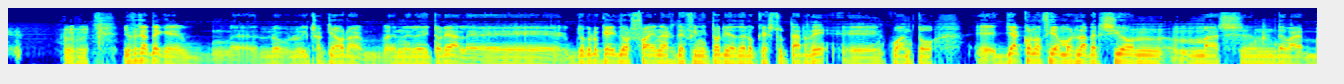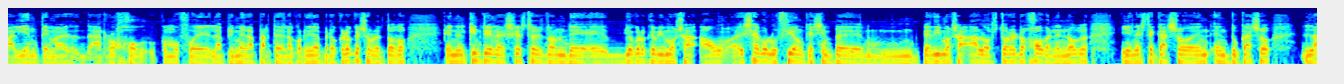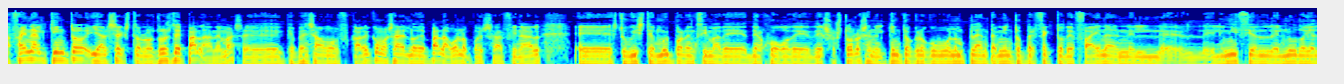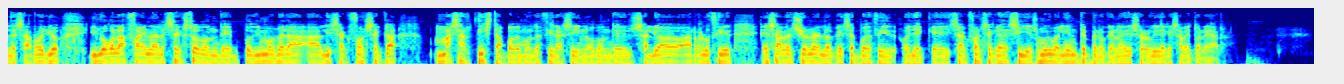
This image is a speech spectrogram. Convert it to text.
Yo fíjate que mm, eh, lo, he dicho aquí ahora en el editorial. Eh, yo creo que hay dos faenas definitorias de lo que es tu tarde. Eh, en cuanto ya conocíamos la versión más mm, de valiente, más de arrojo, como fue la primera parte de la corrida, pero creo que sobre todo en el quinto y en el sexto es donde yo creo que vimos a, esa evolución que siempre mm, pedimos a, los toreros jóvenes, ¿no? Y en este caso, en, tu caso, la faena al quinto y al sexto, los dos de pala, además, que pensábamos, a ver cómo sabes lo de pala. Bueno, pues al final eh, estuviste muy por encima del juego de, esos toros. En el quinto creo que hubo un planteamiento perfecto de faena en el, inicio, el, nudo y el desarrollo. Y luego la faena del sexto, donde pudimos ver a, Isaac Fonseca más artista, podemos decir así, ¿no? Donde salió a, relucir esa versión en lo que se puede decir, oye, que Isaac Fonseca sí es muy valiente, pero que nadie se olvide que sabe torear.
